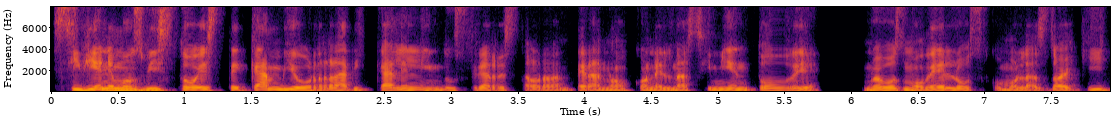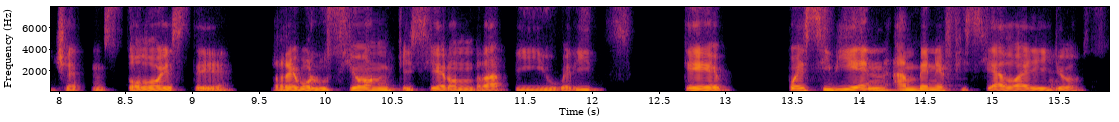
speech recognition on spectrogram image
si bien hemos visto este cambio radical en la industria restaurantera, ¿no? Con el nacimiento de nuevos modelos como las dark kitchens, todo este revolución que hicieron Rappi y Uber Eats, que pues si bien han beneficiado a ellos,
